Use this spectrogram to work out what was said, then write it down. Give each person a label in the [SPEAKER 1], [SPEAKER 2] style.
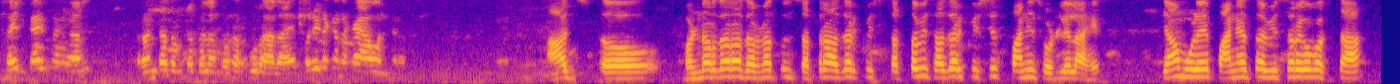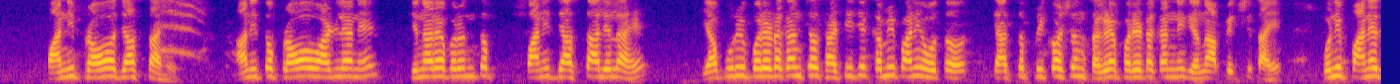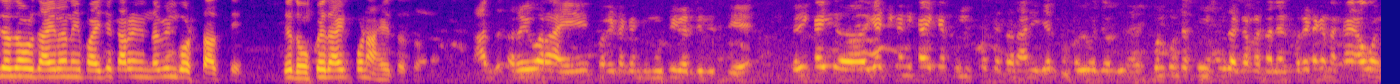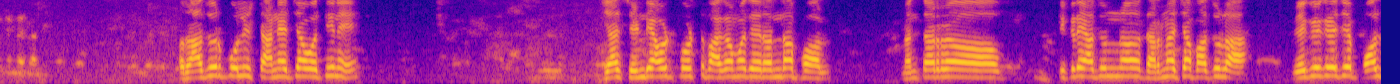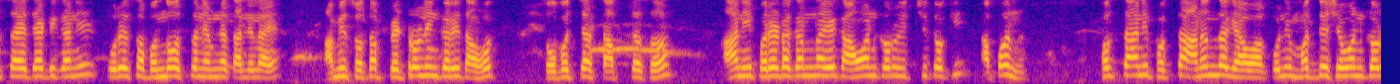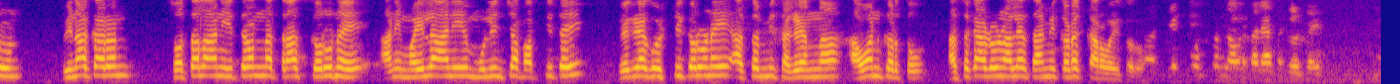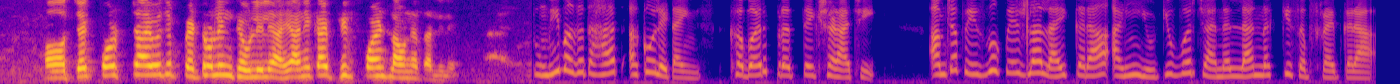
[SPEAKER 1] साहेब काय सांगाल? रंधा धबधब्याला मोठा पूर आलाय. पर्यटकांना काय आव्हान करा
[SPEAKER 2] आज भंडारदारा भंडारदरा धरणातून सतरा हजार क्युस सत्तावीस हजार क्युसेस पाणी सोडलेलं आहे. त्यामुळे पाण्याचा विसर्ग बघता पाणी प्रवाह जास्त आहे. आणि तो प्रवाह वाढल्याने किनाऱ्यापर्यंत पाणी जास्त आलेलं आहे. यापूर्वी पर्यटकांच्यासाठी जे कमी पाणी होतं त्याचं प्रिकॉशन सगळ्या पर्यटकांनी घेणं अपेक्षित आहे. कोणी पाण्याच्या जवळ जायला नाही पाहिजे कारण नवीन गोष्ट असते. ते धोकेदायक पण आहे तसं.
[SPEAKER 1] आज रविवार आहे पर्यटकांची मोठी गर्दी दिसते तरी काही या ठिकाणी काय काय पोलीस प्रशासन आणि जलसंपदा कोणकोणत्या सोयी सुविधा करण्यात आल्या पर्यटकांना काय आव्हान करण्यात आले?
[SPEAKER 2] राजूर पोलीस ठाण्याच्या वतीने ज्या शेंडी आउटपोस्ट भागामध्ये रंधा फॉल नंतर तिकडे अजून धरणाच्या बाजूला वेगवेगळे जे फॉल्स आहेत त्या ठिकाणी पुरेसा बंदोबस्त नेमण्यात आलेला आहे. आम्ही स्वतः पेट्रोलिंग करीत आहोत सोबतच्या स्टाफच्या सह. आणि पर्यटकांना एक आवाहन करू इच्छितो की आपण फक्त आणि फक्त आनंद घ्यावा कोणी मद्य सेवन करून विनाकारण स्वतःला आणि इतरांना त्रास करू नये आणि महिला आणि मुलींच्या बाबतीतही वेगळ्या गोष्टी करू नये असं मी सगळ्यांना आवाहन करतो. असं काय आढळून आल्यास आम्ही कडक कारवाई करू.
[SPEAKER 1] चेकपोस्ट
[SPEAKER 2] चेकपोस्टच्या ऐवजी पेट्रोलिंग ठेवलेली आहे आणि काही फिक्स पॉइंट लावण्यात आलेले
[SPEAKER 3] तुम्ही बघत आहात अकोले टाइम्स खबर प्रत्येक क्षणाची. आमच्या फेसबुक पेजला लाईक करा आणि यूट्यूबवर चॅनलला नक्की सबस्क्राईब करा.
